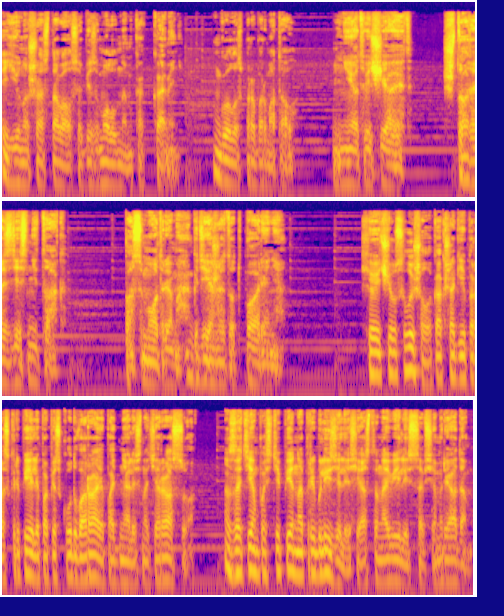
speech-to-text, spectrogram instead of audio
Юноша оставался безмолвным, как камень. Голос пробормотал. «Не отвечает. Что-то здесь не так. Посмотрим, где же тот парень?» Хёйчи услышал, как шаги проскрипели по песку двора и поднялись на террасу. Затем постепенно приблизились и остановились совсем рядом.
